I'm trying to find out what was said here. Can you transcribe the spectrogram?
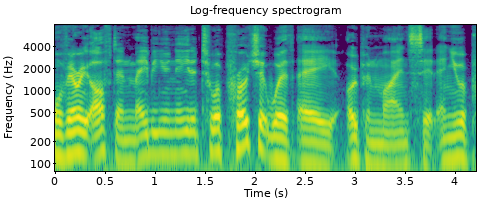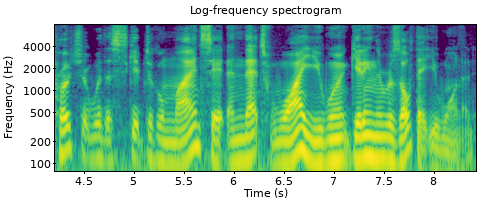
Or very often maybe you needed to approach it with a open mindset and you approach it with a skeptical mindset and that's why you weren't getting the result that you wanted.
